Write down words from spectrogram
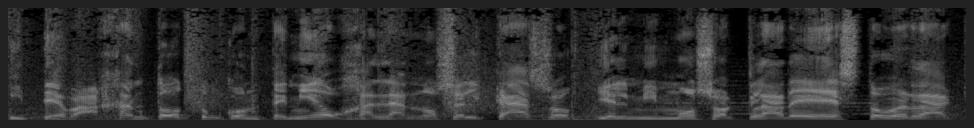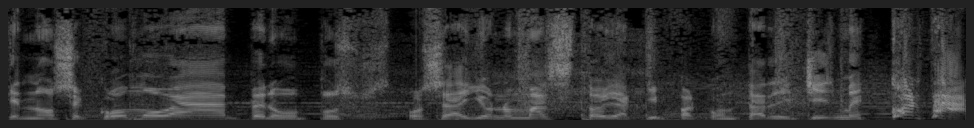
y te bajan todo tu contenido. Ojalá no sea el caso y el mimoso aclare esto, ¿verdad? Que no sé cómo va, pero pues, o sea, yo nomás estoy aquí para contar el chisme. ¡Corta!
